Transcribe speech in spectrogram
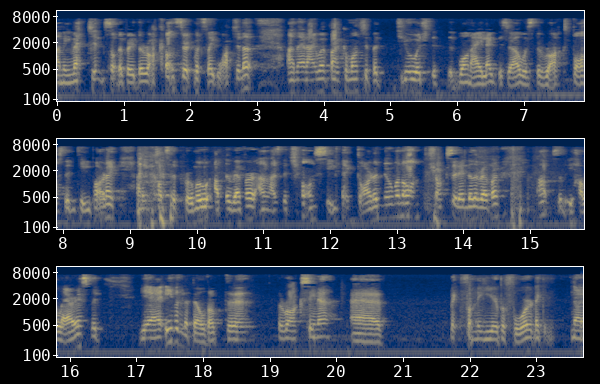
and he mentioned something about the rock concert. Was like watching it, and then I went back and watched it. But do you know which the, the one I liked as well was the Rock's Boston Tea Party, and he cuts the promo up the river and has the John Cena garden gnomon on, chucks it into the river. Absolutely hilarious. But yeah, even the build up to the Rock Cena, uh, like from the year before, like now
